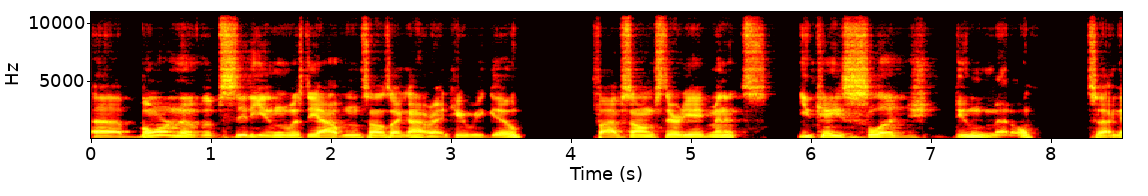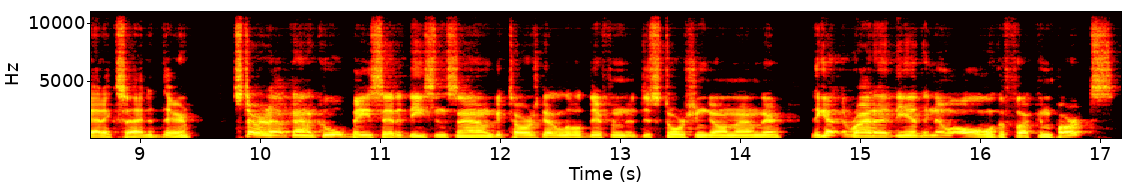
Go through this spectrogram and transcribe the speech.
Uh, Born of Obsidian was the album, so I was like, all right, here we go. Five songs, 38 minutes. UK sludge doom metal. So I got excited there. Started out kind of cool. Bass had a decent sound. Guitar's got a little different uh, distortion going on there. They got the right idea. They know all the fucking parts.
